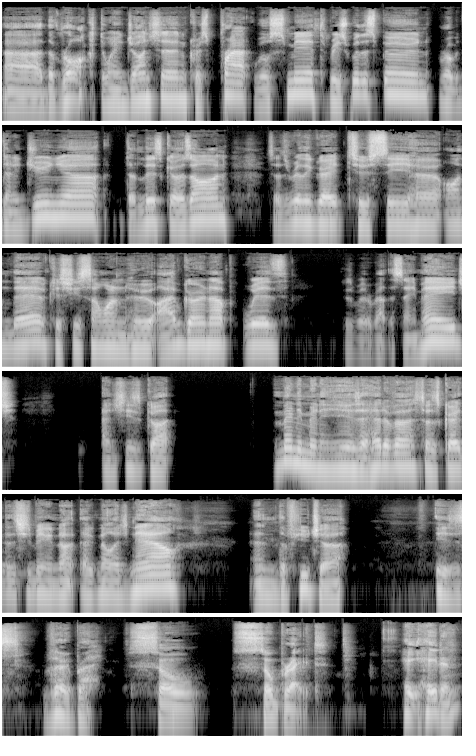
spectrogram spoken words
uh, The Rock, Dwayne Johnson, Chris Pratt, Will Smith, Reese Witherspoon, Robert Downey Jr. The list goes on. So it's really great to see her on there because she's someone who I've grown up with because we're about the same age, and she's got many many years ahead of her. So it's great that she's being acknow- acknowledged now, and the future is very bright. So, so bright. Hey, Hayden,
